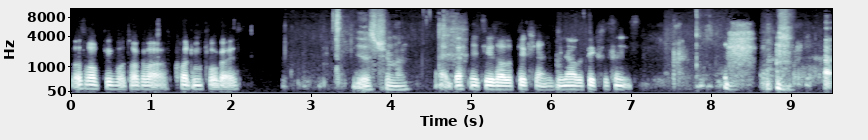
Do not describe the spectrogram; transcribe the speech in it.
That's what people talk about. COD and Fall Guys. Yeah, it's true, man. I definitely tears all the pictures. You know the picture since.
